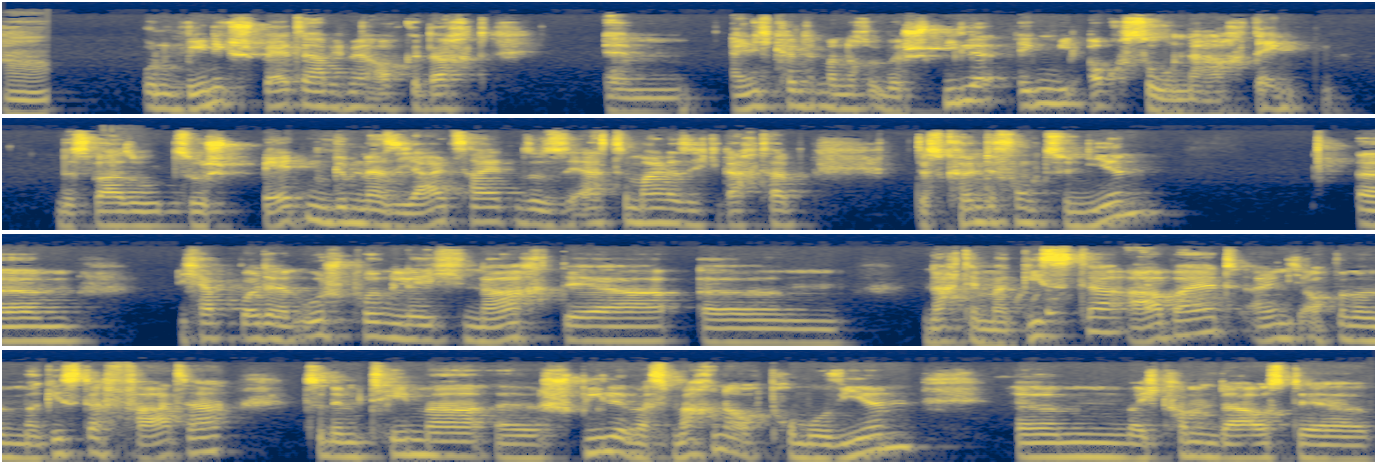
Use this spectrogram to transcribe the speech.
Mhm. Und wenig später habe ich mir auch gedacht, ähm, eigentlich könnte man noch über Spiele irgendwie auch so nachdenken. Das war so zu späten Gymnasialzeiten so das erste Mal, dass ich gedacht habe, das könnte funktionieren. Ähm, ich hab, wollte dann ursprünglich nach der, ähm, nach der Magisterarbeit, eigentlich auch bei meinem Magistervater, zu dem Thema äh, Spiele was machen, auch promovieren. Ähm, ich komme da aus der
